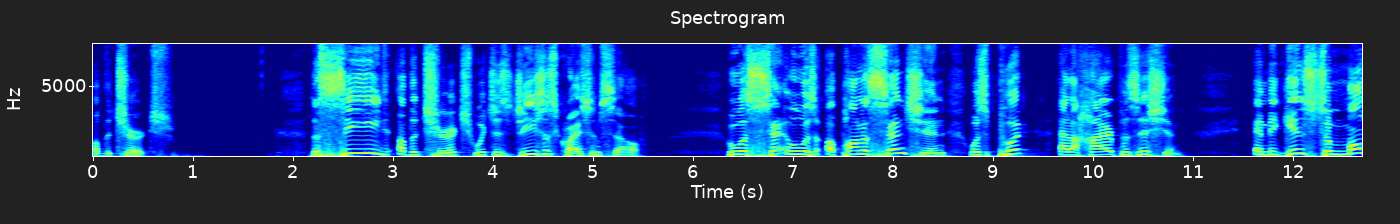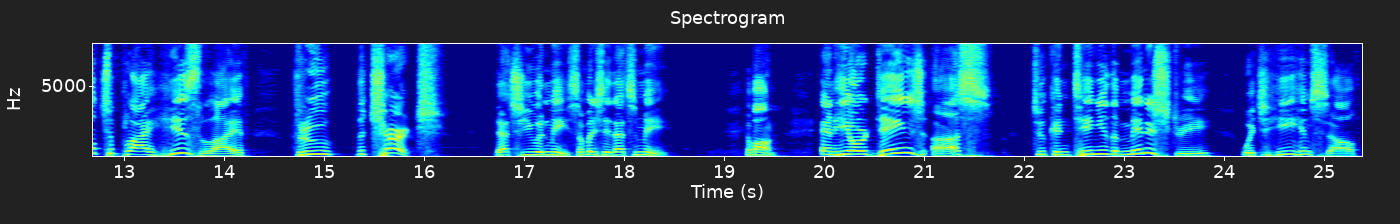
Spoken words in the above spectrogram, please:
of the church. The seed of the church, which is Jesus Christ himself, who was, who was upon ascension, was put at a higher position and begins to multiply his life through the church. That's you and me. Somebody say, That's me. Come on. And he ordains us to continue the ministry which he himself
